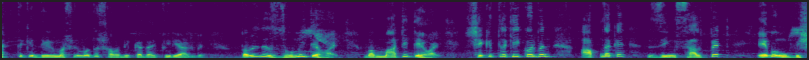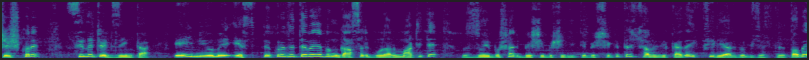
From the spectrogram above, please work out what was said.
এক থেকে দেড় মাসের মধ্যে স্বাভাবিক কাদায় ফিরে আসবে। তবে যদি জমিতে হয় বা মাটিতে হয়, সেক্ষেত্রে কী করবেন? আপনাকে জিঙ্ক সালফেট এবং বিশেষ করে সিলেটেড জিঙ্কটা এই নিয়মে স্প্রে করে যেতে হবে এবং গাছের গোড়ার মাটিতে জৈব সার বেশি বেশি দিতে হবে। সেক্ষেত্রে স্বাভাবিক কায়দায় ফিরে আসবে বিশেষ করে। তবে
